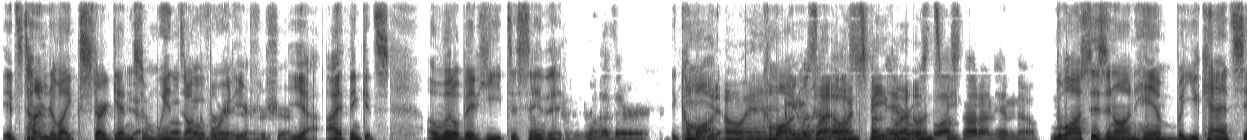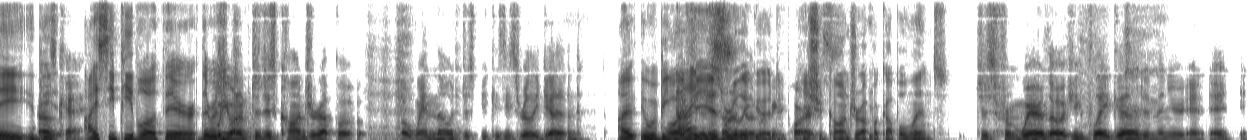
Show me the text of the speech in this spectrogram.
it's time to like start getting some wins o- on the board here for sure. Yeah, I think it's a little bit heat to say Oh, that. brother. Come on, Owen. come on. I mean, was Owen. Let Owen loss on speak, him let or was Owen the loss speak. not on him though? the loss isn't on him, but you can't say. These, Okay. I see people out there. There was. What, you want him to just conjure up a, a win though, just because he's really good? I, it would be well, nice. if he is really good, he should conjure up a couple wins. Just from where though? If you play good and then you're, and, and, you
